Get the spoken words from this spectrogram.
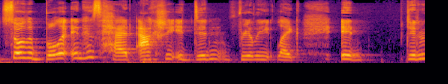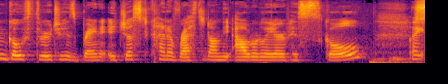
So the bullet in his head actually it didn't really like it didn't go through to his brain. It just kind of rested on the outer layer of his skull. Like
